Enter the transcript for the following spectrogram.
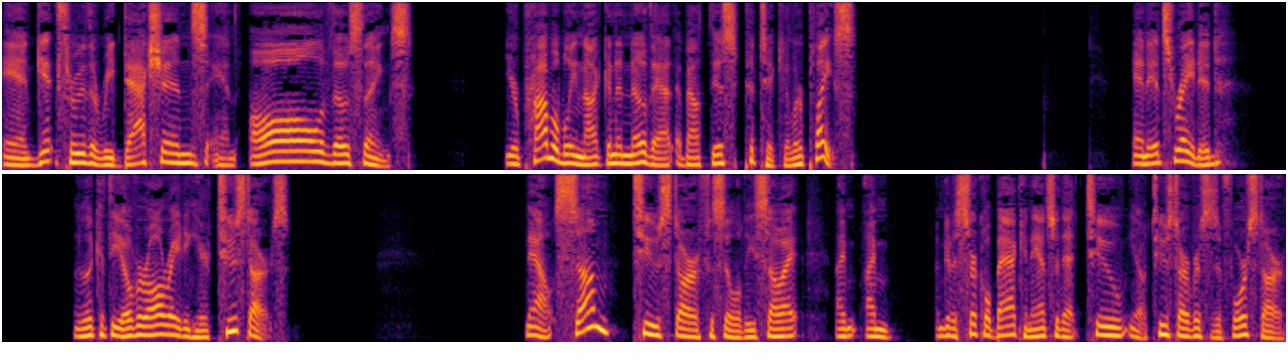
and get through the redactions and all of those things, you're probably not going to know that about this particular place. And it's rated, look at the overall rating here, two stars. Now, some two star facilities, so I, I'm, I'm, I'm going to circle back and answer that two, you know, two star versus a four star.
